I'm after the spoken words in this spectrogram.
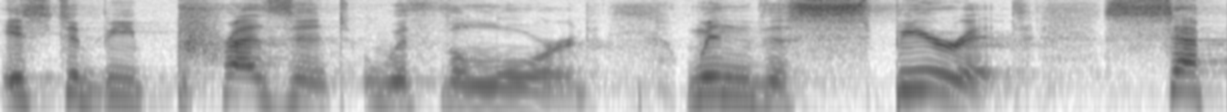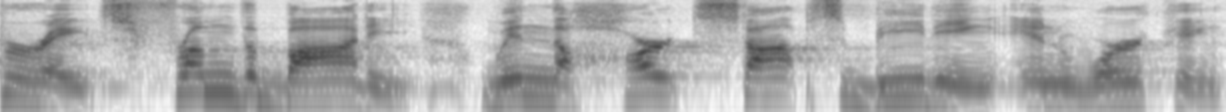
is to be present with the Lord. When the spirit separates from the body, when the heart stops beating and working,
